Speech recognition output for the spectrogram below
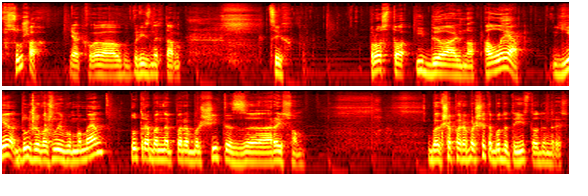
в сушах, як е, в різних там цих. Просто ідеально. Але є дуже важливий момент. Тут треба не переборщити з рисом. Бо якщо переборщити, будете їсти один рис.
